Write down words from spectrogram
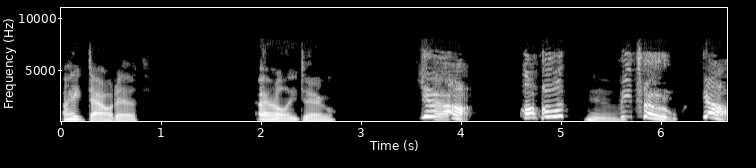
I doubt it. I really do. Yeah. Uh-huh. Yeah. Me too. Yeah.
